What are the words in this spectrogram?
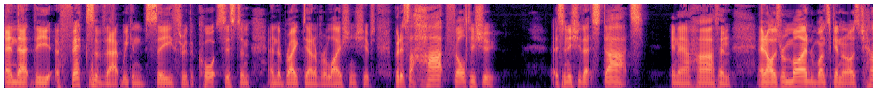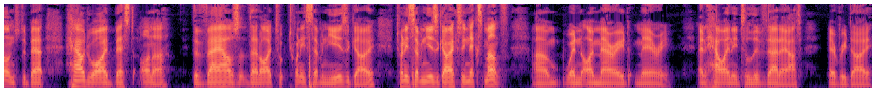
And that the effects of that we can see through the court system and the breakdown of relationships. But it's a heartfelt issue. It's an issue that starts in our heart. And, and I was reminded once again, and I was challenged about how do I best honour the vows that I took 27 years ago, 27 years ago, actually next month, um, when I married Mary, and how I need to live that out every day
